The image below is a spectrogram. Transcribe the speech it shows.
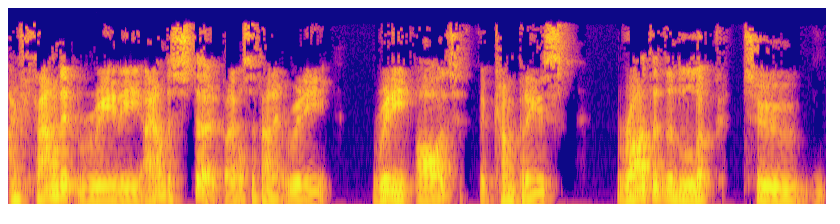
I found it really, I understood, but I also found it really, really odd that companies rather than look to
